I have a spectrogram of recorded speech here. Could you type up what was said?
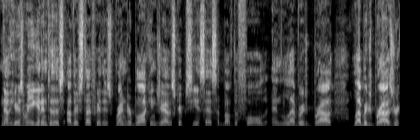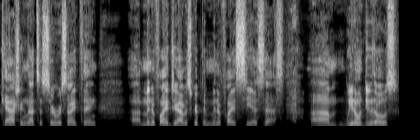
now here's where you get into this other stuff here. This render blocking JavaScript CSS above the fold and leverage, brow leverage browser caching. That's a server-side thing. Uh, minify JavaScript and minify CSS. Um, we don't do those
